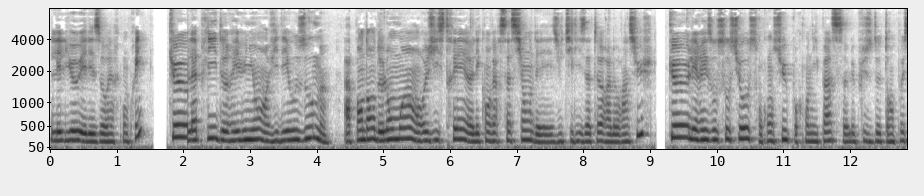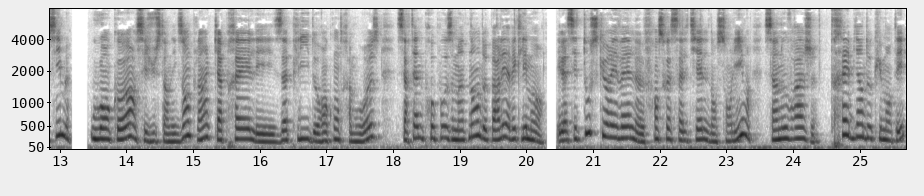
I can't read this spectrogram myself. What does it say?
les lieux et les horaires compris? Que l'appli de réunion en vidéo Zoom a pendant de longs mois enregistré les conversations des utilisateurs à leur insu? Que les réseaux sociaux sont conçus pour qu'on y passe le plus de temps possible, ou encore, c'est juste un exemple, hein, qu'après les applis de rencontres amoureuses, certaines proposent maintenant de parler avec les morts. Et eh bien c'est tout ce que révèle François Saltiel dans son livre. C'est un ouvrage très bien documenté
